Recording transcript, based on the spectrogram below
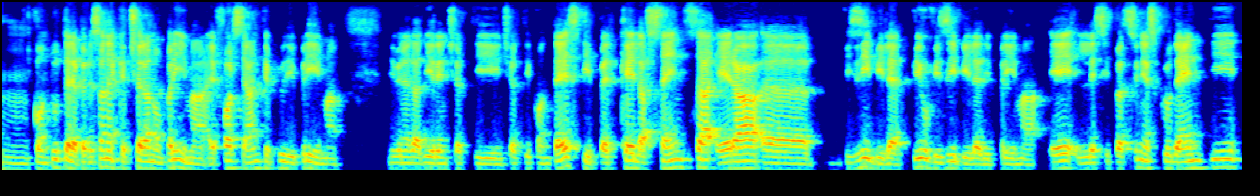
mm, con tutte le persone che c'erano prima e forse anche più di prima, mi viene da dire in certi, in certi contesti, perché l'assenza era eh, visibile, più visibile di prima e le situazioni escludenti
